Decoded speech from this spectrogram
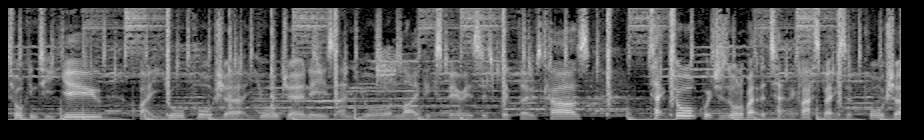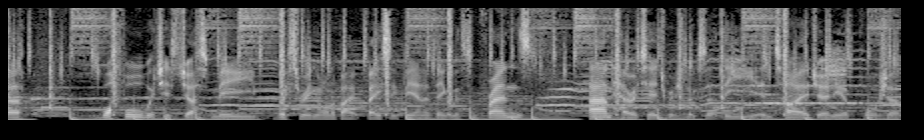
talking to you about your Porsche, your journeys, and your life experiences with those cars. Tech Talk, which is all about the technical aspects of Porsche. Waffle, which is just me whittering on about basically anything with some friends and Heritage, which looks at the entire journey of Porsche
